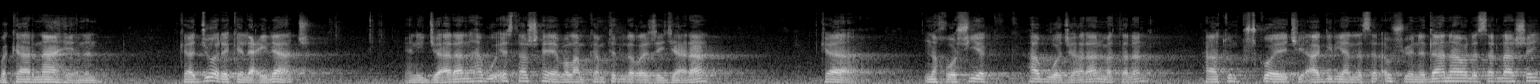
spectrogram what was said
بەکار ناهێنن کە جۆرێکە لە عیلاج یعنی جاران هەبوو ئێستاش هەیە بەڵام کەمتر لە ڕێژەی جاران کە نەخۆشیەک هەبووە جاران مەتەلەن هاتون پشکۆیەکی ئاگریان لەسەر ئەو شوێنەداناوە لەسەر لاشەی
